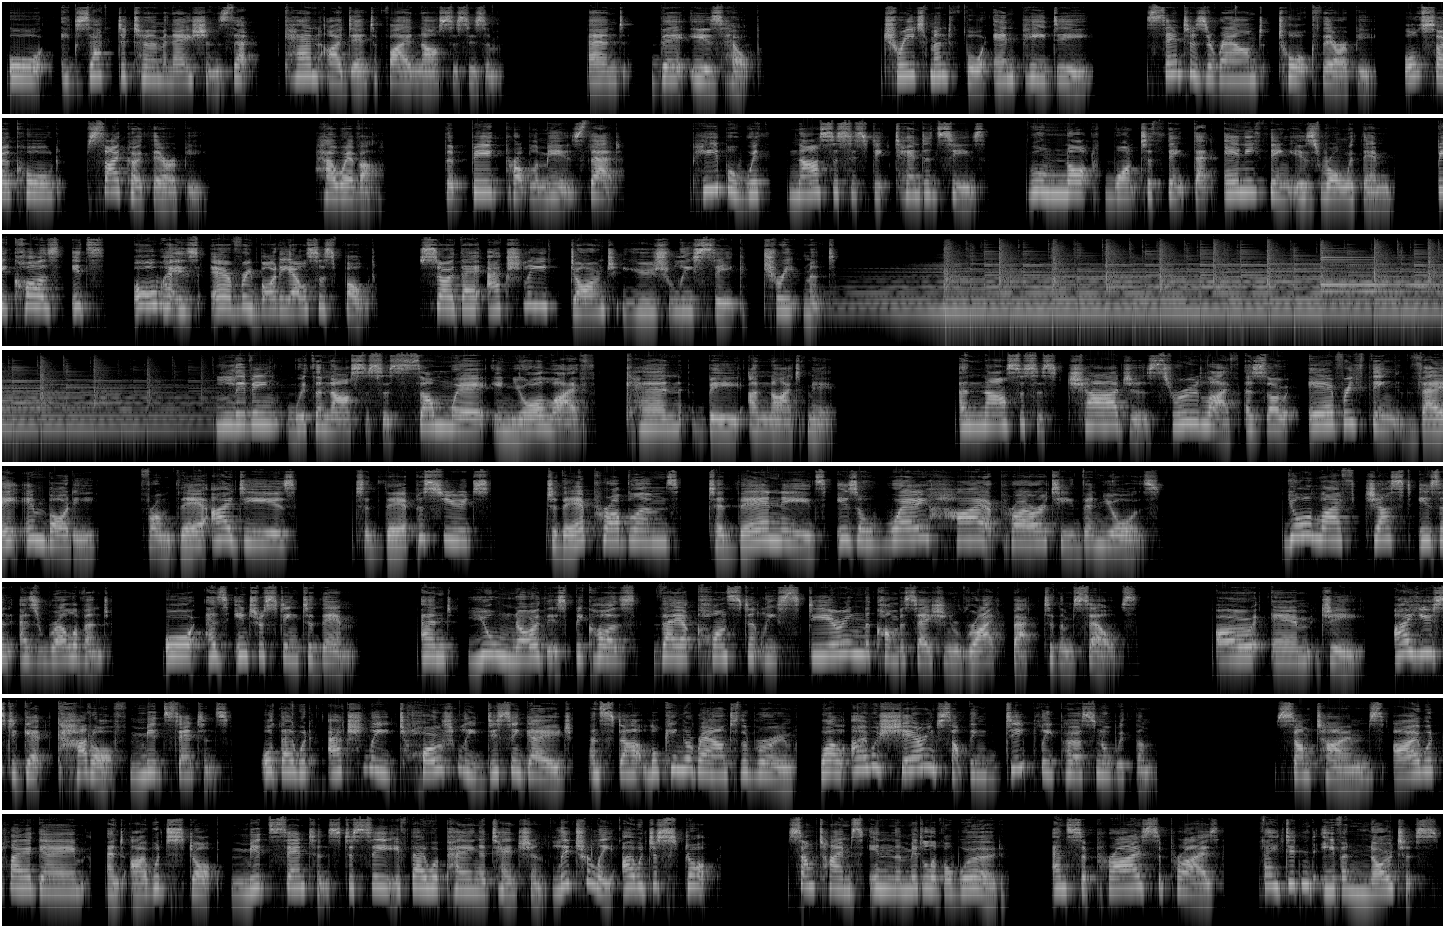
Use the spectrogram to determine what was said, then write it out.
or exact determinations that can identify narcissism. And there is help. Treatment for NPD centers around talk therapy, also called psychotherapy. However, the big problem is that people with narcissistic tendencies will not want to think that anything is wrong with them because it's always everybody else's fault. So they actually don't usually seek treatment. Living with a narcissist somewhere in your life can be a nightmare. A narcissist charges through life as though everything they embody, from their ideas to their pursuits to their problems to their needs, is a way higher priority than yours. Your life just isn't as relevant or as interesting to them and you'll know this because they are constantly steering the conversation right back to themselves. OMG. I used to get cut off mid sentence, or they would actually totally disengage and start looking around the room while I was sharing something deeply personal with them. Sometimes I would play a game and I would stop mid sentence to see if they were paying attention. Literally, I would just stop, sometimes in the middle of a word. And surprise, surprise, they didn't even notice.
